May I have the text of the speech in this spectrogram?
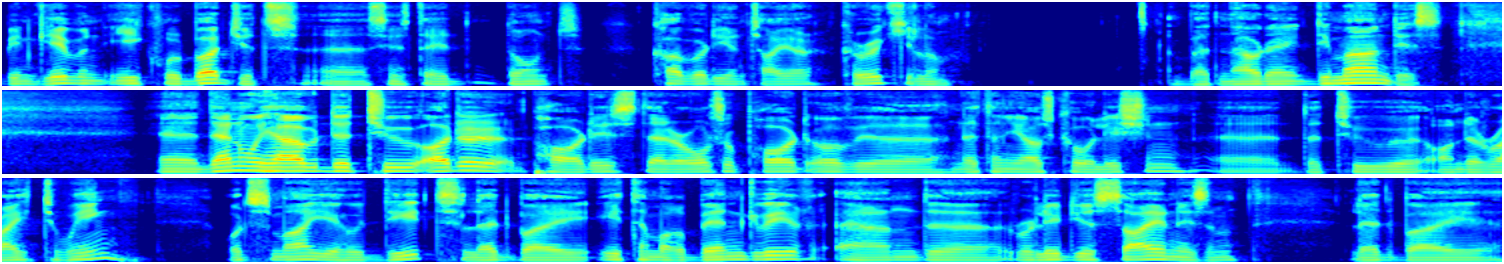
been given equal budgets uh, since they don't cover the entire curriculum. But now they demand this. Uh, then we have the two other parties that are also part of uh, Netanyahu's coalition, the two on the right wing, Otzma Yehudit, led by Itamar Ben-Gvir, and Religious Zionism, led by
